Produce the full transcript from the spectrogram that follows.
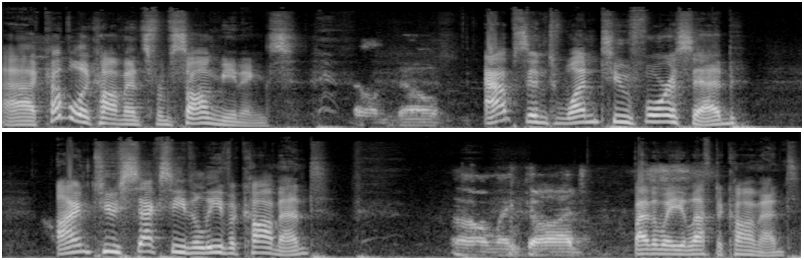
a couple of comments from song meanings. Oh no. Absent124 said, I'm too sexy to leave a comment. Oh my god. By the way, you left a comment.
